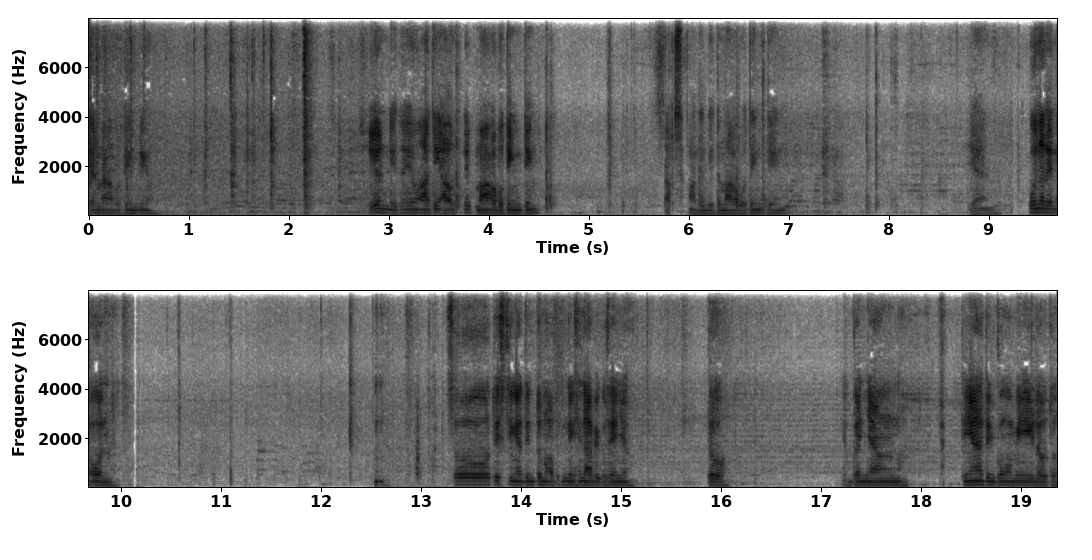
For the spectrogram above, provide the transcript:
Ayan mga kabutingting. So yun, ito yung ating outlet mga kabutingting. Saksak natin dito mga kabutingting. Yan. On na rin on. So, testing natin ito mga kabutingting sinabi ko sa inyo. Ito. Yung kanyang, tingnan natin kung umiilaw to.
